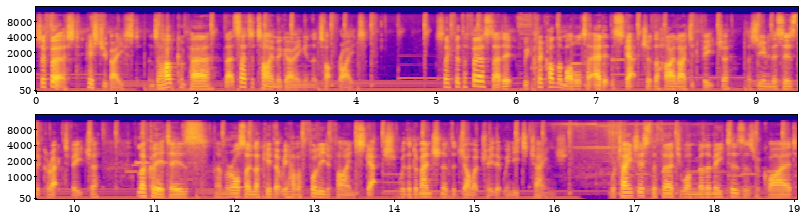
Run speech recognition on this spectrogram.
So first, history-based, and to help compare, let's set a timer going in the top right. So for the first edit, we click on the model to edit the sketch of the highlighted feature, assuming this is the correct feature. Luckily it is, and we're also lucky that we have a fully defined sketch with a dimension of the geometry that we need to change. We'll change this to 31mm as required,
